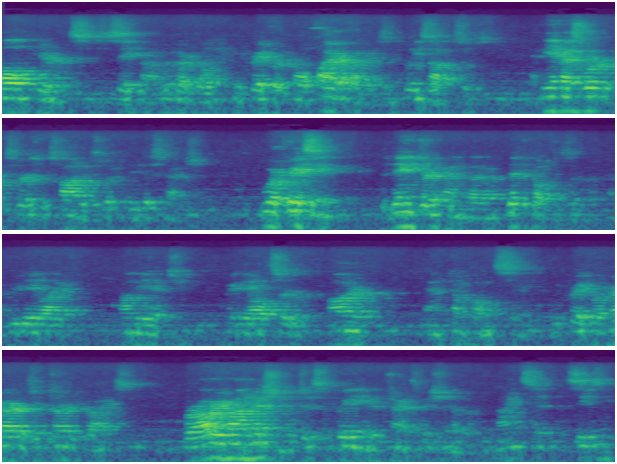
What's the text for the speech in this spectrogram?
all here uh, with our building. We pray for all firefighters and police officers and EMS workers, first responders with the dispatch, who are facing the danger and the difficulties of everyday life on the edge. May they all serve honor and come home safe. We pray for America's return to Christ, for our Iran mission, which is completing the transmission of the ninth season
